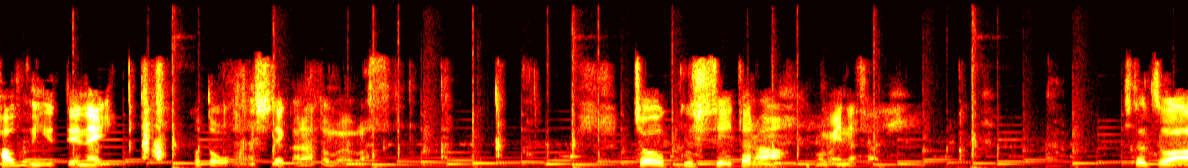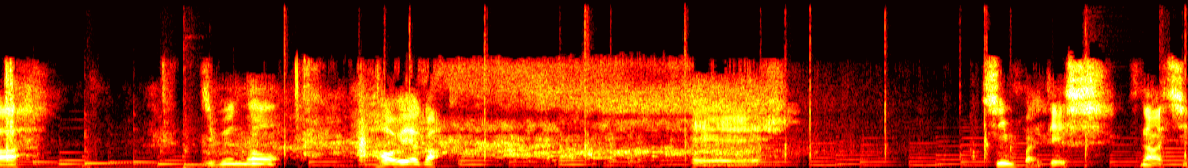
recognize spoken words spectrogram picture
多分言ってないことをお話したいかなと思います。重複していたらごめんなさい。一つは、自分の母親が、えー、心肺停止、すなわち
